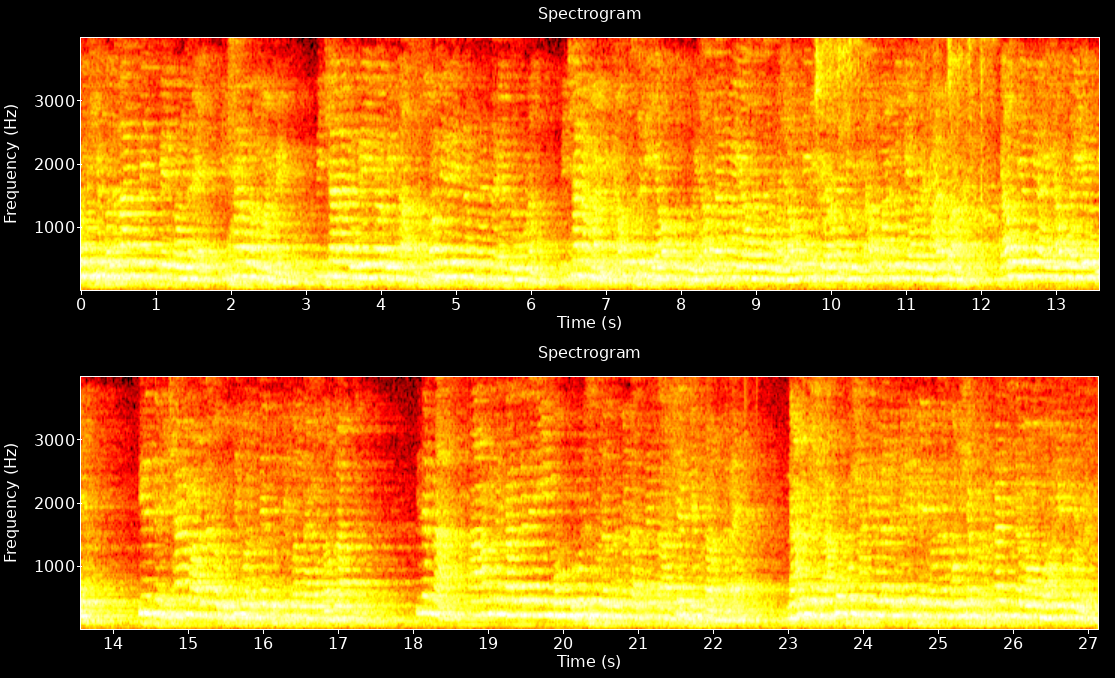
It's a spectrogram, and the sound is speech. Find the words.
ಮನುಷ್ಯ ಬದಲಾಗಬೇಕು ಅಂದ್ರೆ ವಿಚಾರವನ್ನು ಮಾಡಬೇಕು. ವಿಚಾರ ವಿವೇಕ ವಿಕಾಸ ಸ್ವಾಮಿ ವಿವೇಕಾನಂದ ಹೇಳ್ತಾರೆ ಎಲ್ಲರೂ ಕೂಡ, ವಿಚಾರ ಮಾಡಿ. ಯಾವ್ದು ಸರಿ, ಯಾವ ತಪ್ಪು, ಯಾವ ಧರ್ಮ ಯಾವ ಧರ್ಮ ಯಾವ ದೇಶ ಯಾವ ದೇಶ ಯಾವ್ದು ಮಾಡಬೇಕು, ಯಾವ್ದು ಮಾಡಬಾರ್ದು ಯಾವ್ದು ಯೋಗ್ಯ, ಯಾವ್ದು ಅಯೋಗ್ಯ. ಈ ರೀತಿ ವಿಚಾರ ಮಾಡಿದಾಗ ಬುದ್ಧಿ ಬರುತ್ತೆ, ಬುದ್ಧಿ ಬಂದಾಗ ಬದಲಾಗ್ತದೆ. ಇದನ್ನ ಆಗಿನ ಕಾಲದಲ್ಲಿ ಈ ಮಗು ಕಂಡು ಅತ್ಯಂತ ಆಶ್ಚರ್ಯ ಇರ್ತಾರೆ ಜ್ಞಾನದ ಶಾಖೋಪಶಾಖೆಗಳನ್ನು ಕಲಿಬೇಕು ಅಂದ್ರೆ ಮನುಷ್ಯ ಪ್ರಶ್ನಾತೀತ ಮನೋಭಾವನೆ ಇಟ್ಕೊಳ್ಬೇಕು.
